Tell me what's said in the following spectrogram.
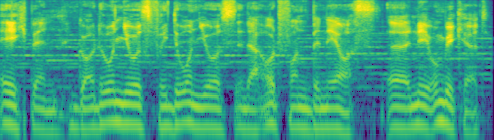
Ich bin Gordonius Fridonius in der Haut von Beneos. Äh, nee, umgekehrt.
